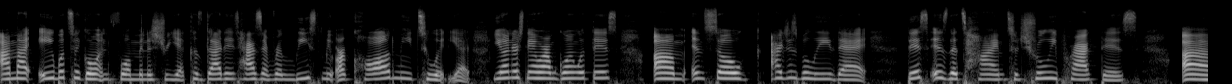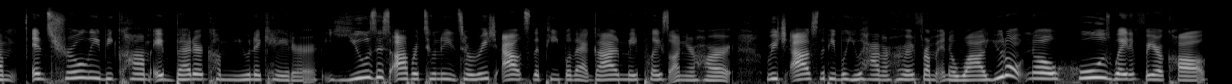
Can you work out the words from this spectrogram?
I'm not able to go in full ministry yet cuz God is, hasn't released me or called me to it yet. You understand where I'm going with this? Um, and so I just believe that this is the time to truly practice um, and truly become a better communicator. Use this opportunity to reach out to the people that God may place on your heart. Reach out to the people you haven't heard from in a while. You don't know who's waiting for your call.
